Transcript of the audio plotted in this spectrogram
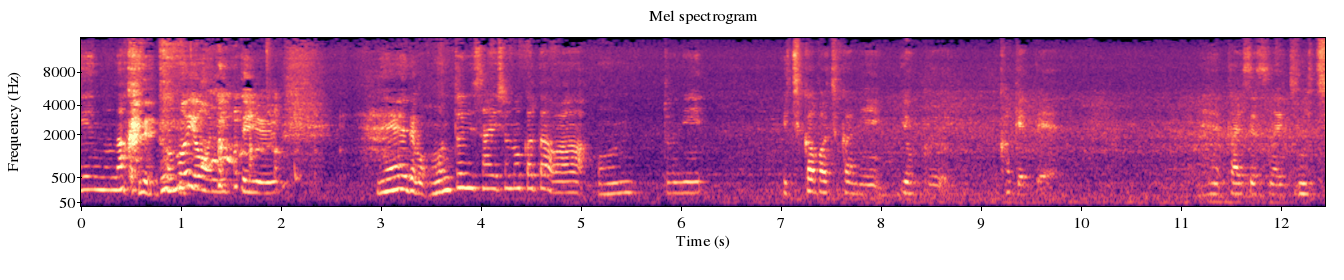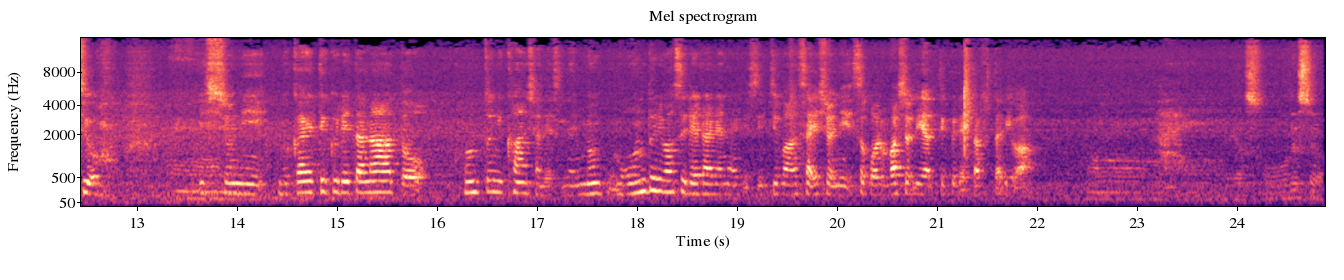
原の中でどのようにっていう。ねえでも本当に最初の方は本当に一か八かによくかけて、ね、大切な一日を一緒に迎えてくれたなと本当に感謝ですね。もう本当に忘れられないです。一番最初にそこの場所でやってくれた2人は。あーい。やそうですよね。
